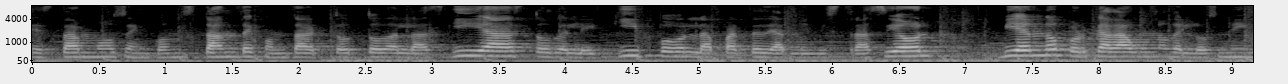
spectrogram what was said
estamos en constante contacto, todas las guías, todo el equipo, la parte de administración, viendo por cada uno de los niños.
